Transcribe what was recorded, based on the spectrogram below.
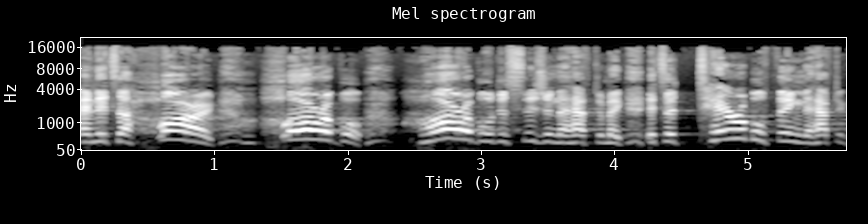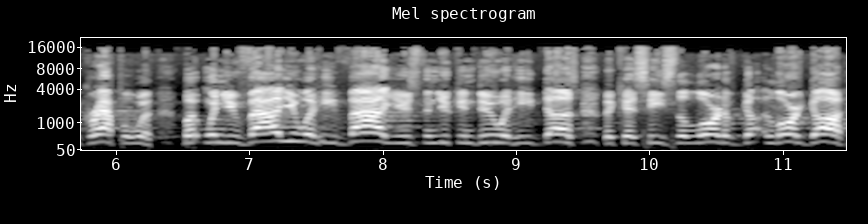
And it's a hard, horrible, horrible decision to have to make. It's a terrible thing to have to grapple with. But when you value what He values, then you can do what He does because He's the Lord of God, Lord God.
